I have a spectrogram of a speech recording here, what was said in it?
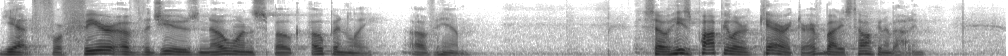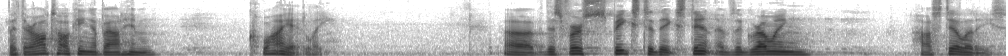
Yet for fear of the Jews, no one spoke openly of him. So he's a popular character. Everybody's talking about him. But they're all talking about him quietly. Uh, this verse speaks to the extent of the growing hostilities.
